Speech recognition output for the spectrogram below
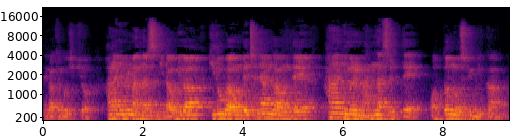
생각해 보십시오. 하나님을 만났습니다. 우리가 기도 가운데 찬양 가운데 하나님을 만났을 때 어떤 모습입니까?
